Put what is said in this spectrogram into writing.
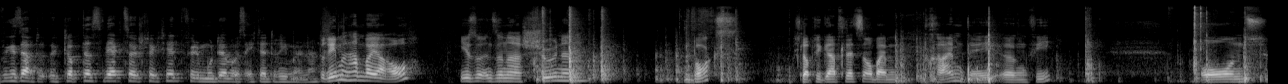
wie gesagt, ich glaube, das Werkzeug schlechthin für den Modellbau ist echt der Dremel, ne? Dremel haben wir ja auch. Hier so in so einer schönen Box. Ich glaube, die gab es letztens auch beim Prime Day irgendwie. Und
